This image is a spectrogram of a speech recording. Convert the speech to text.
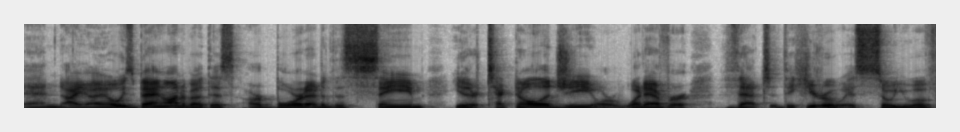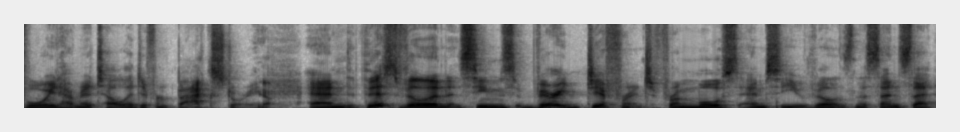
and I, I always bang on about this, are born out of the same either technology or whatever that the hero is. So you avoid having to tell a different backstory. Yeah. And this villain seems very different from most MCU villains in the sense that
